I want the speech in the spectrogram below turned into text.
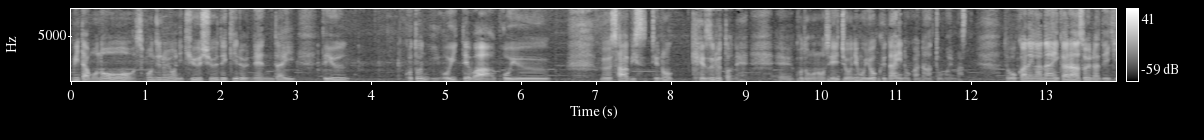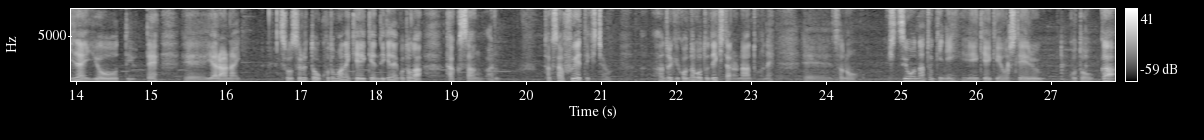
見たものをスポンジのように吸収できる年代っていうことにおいてはこういうサービスっていうのを削るとね、えー、子供の成長にも良くないのかなと思います。でお金がないからそういうのはできないよって言って、えー、やらない。そうすると子供はね経験できないことがたくさんある。たくさん増えてきちゃう。あの時こんなことできたらなとかね、えー、その必要な時に、経験をしていることが、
